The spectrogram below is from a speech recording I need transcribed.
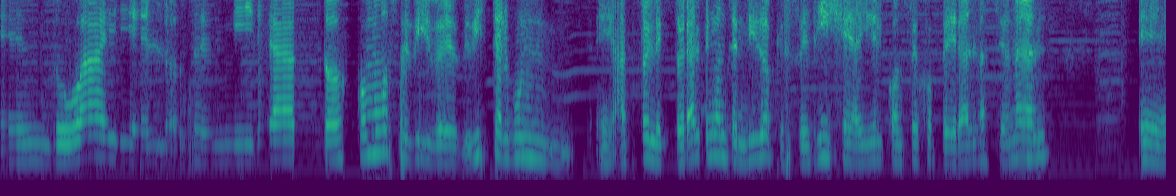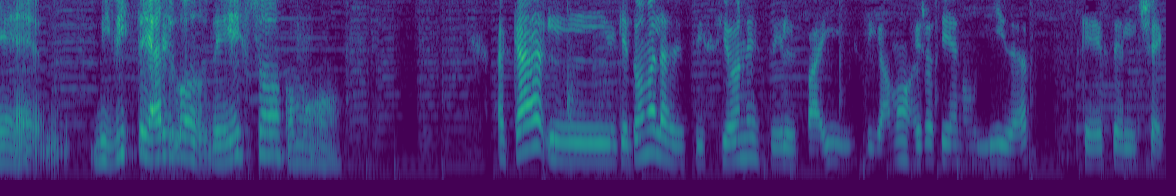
en Dubái, en los Emiratos, ¿cómo se vive? ¿Viviste algún eh, acto electoral? Tengo entendido que se elige ahí el Consejo Federal Nacional. Eh, ¿Viviste algo de eso? Como Acá el que toma las decisiones del país, digamos, ellos tienen un líder que es el sheikh,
